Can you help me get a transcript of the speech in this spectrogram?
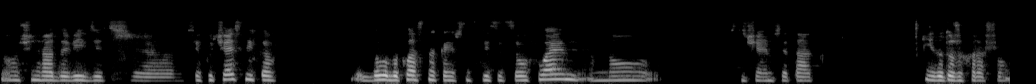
Очень рада видеть всех участников. Было бы классно, конечно, встретиться офлайн, но встречаемся так и это тоже хорошо.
